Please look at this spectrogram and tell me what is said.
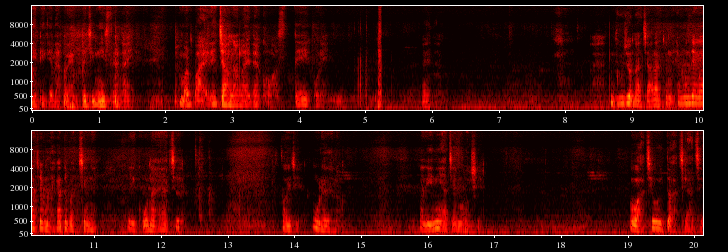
এইদিকে দেখো, একটা জিনিস দেখাই। আমার বাইরে জানালায় দেখো, আস্তে করে। দুজন আছে আর একজন এমন জায়গায় আছে, আমি দেখাতে পারছি না। এই কোনায় আছে। ওই যে, উড়ে গেল। আর ইনি আছেন বসে। ও আছে, ওই তো আছে আছে।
